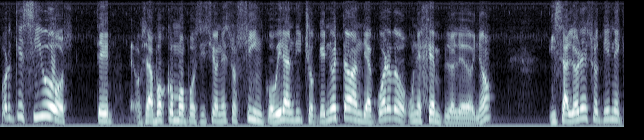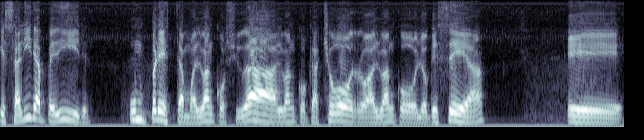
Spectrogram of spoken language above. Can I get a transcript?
Porque si vos, te, o sea, vos como oposición, esos cinco hubieran dicho que no estaban de acuerdo, un ejemplo le doy, ¿no? Y San Lorenzo tiene que salir a pedir un préstamo al Banco Ciudad, al Banco Cachorro, al Banco lo que sea, eh,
